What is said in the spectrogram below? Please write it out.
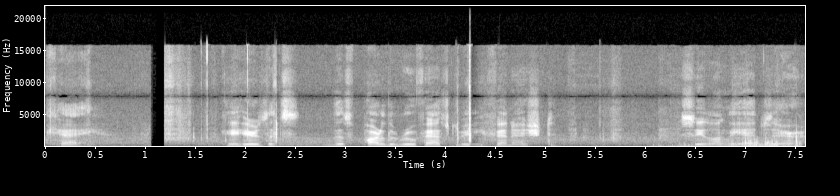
Okay. Okay, here's its this part of the roof has to be finished. See along the edge there.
